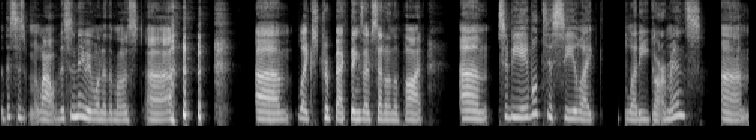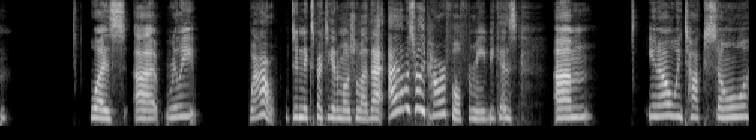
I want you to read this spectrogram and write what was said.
this is wow this is maybe one of the most uh um like strip back things I've said on the pod um to be able to see like bloody garments um was uh really wow didn't expect to get emotional about that. I, that was really powerful for me because um you know we talk so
